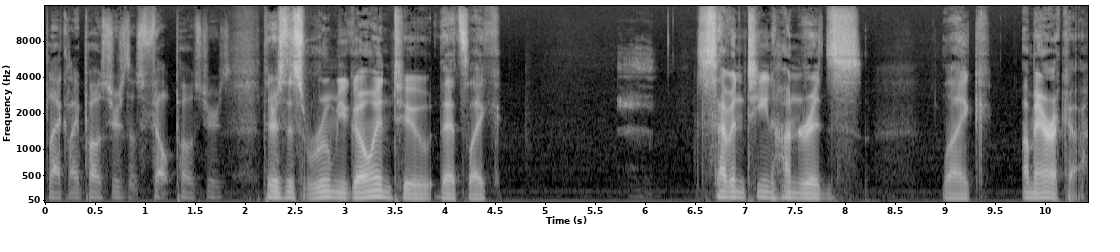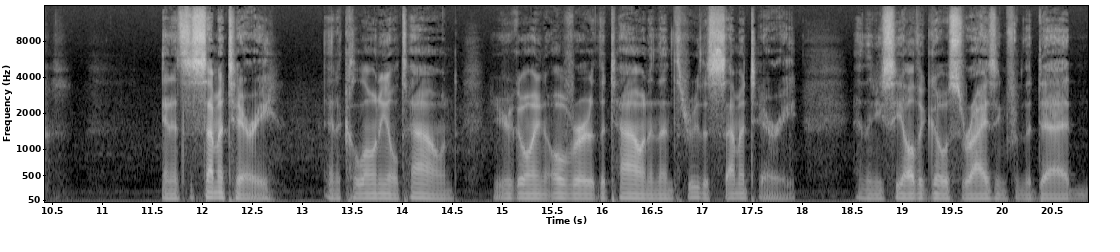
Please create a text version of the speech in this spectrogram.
Black light posters, those felt posters. There's this room you go into that's like 1700s like America. And it's a cemetery in a colonial town. You're going over the town and then through the cemetery. And then you see all the ghosts rising from the dead,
